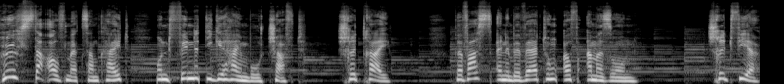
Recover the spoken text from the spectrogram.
höchster Aufmerksamkeit und findet die Geheimbotschaft. Schritt 3. Verfasst eine Bewertung auf Amazon. Schritt 4.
